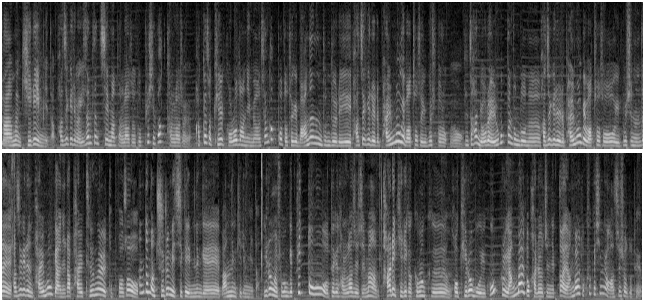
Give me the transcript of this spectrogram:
다음은 길이입니다. 바지 길이가 2, 3cm만 달라져도 핏이 확 달라져요. 밖에서 길 걸어 다니면 생각보다 되게 많은 분들이 바지 길이를 발목에 맞춰서 입으시더라고요. 진짜 한 열에 7분 정도는 바지 길이를 발목에 맞춰서 입으시는데 바지 길이는 발목이 아니라 발등을 덮어서 한두 번 주름이 지게 입는 게 맞는 길입니다. 이러면 좋은 게 핏도 되게 달라지지만 다리 길이가 그만큼 더 길어 보이고 그리고 양말도 가려지니까 양말도 크게 신경 안 쓰셔도 돼요.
